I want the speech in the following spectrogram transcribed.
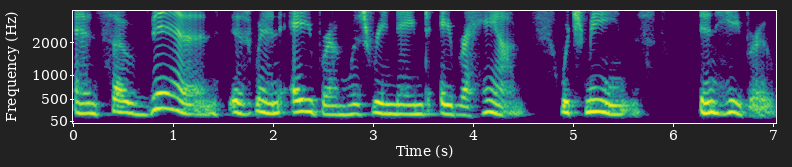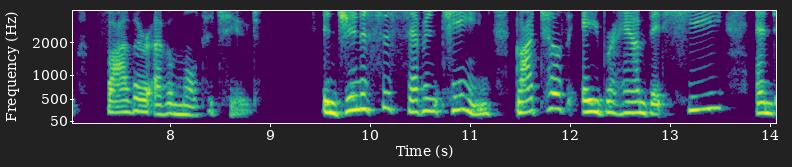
And so then is when Abram was renamed Abraham, which means in Hebrew, father of a multitude. In Genesis 17, God tells Abraham that he and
